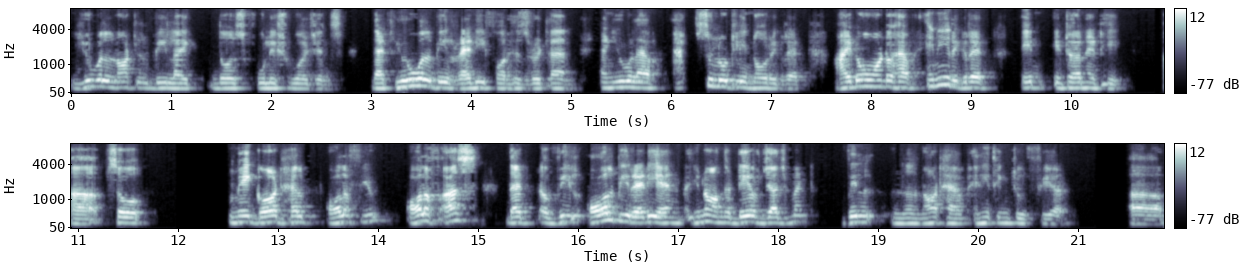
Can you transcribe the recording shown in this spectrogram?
you will not be like those foolish virgins, that you will be ready for his return and you will have absolutely no regret. I don't want to have any regret in eternity. Uh, so may God help all of you, all of us, that we'll all be ready. And, you know, on the day of judgment, we'll not have anything to fear. Uh,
